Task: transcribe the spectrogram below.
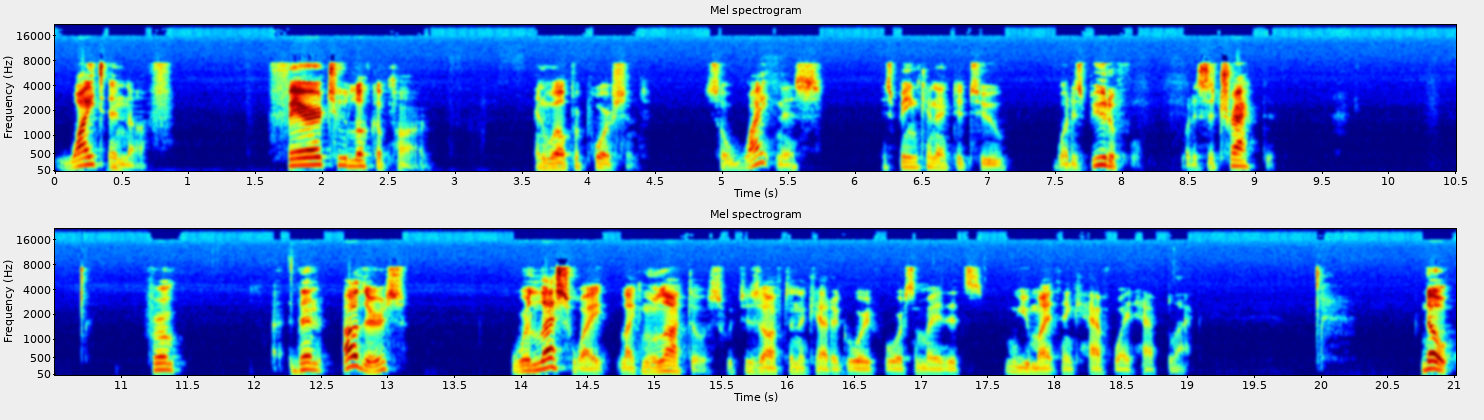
white enough fair to look upon, and well proportioned. So whiteness is being connected to what is beautiful, what is attractive. From then others were less white, like mulattoes, which is often a category for somebody that's you might think half white, half black. No,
